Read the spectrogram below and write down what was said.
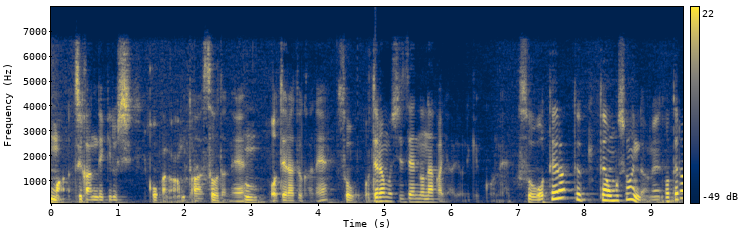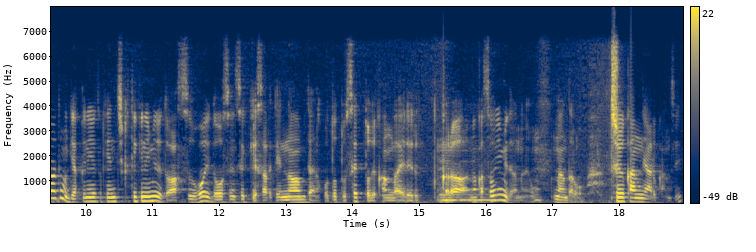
まあ時間できるし行こうかなみたいな。あそうだね、お寺とかね。そう。お寺も自然の中にあるよそうお寺ってって面白いんだよね。お寺はでも逆に言うと建築的に見るとあすごい動線設計されてんなみたいなこととセットで考えれるからうん。なんかそういう意味ではねなんだろう中間にある感じ。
